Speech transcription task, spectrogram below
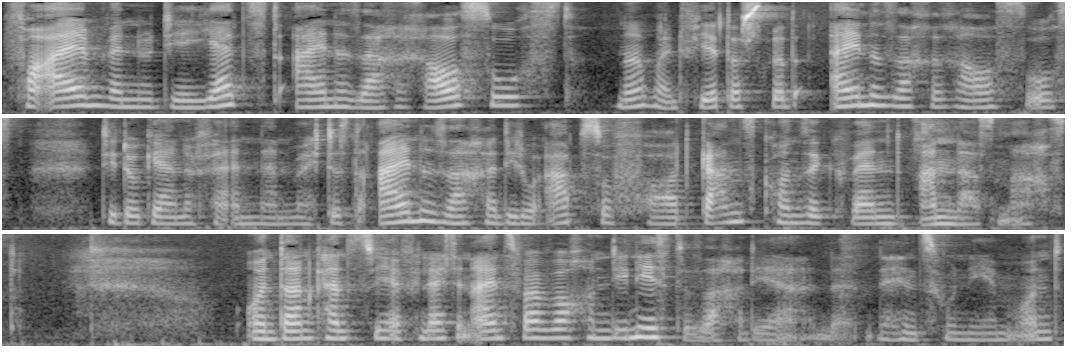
Vor allem, wenn du dir jetzt eine Sache raussuchst, ne, mein vierter Schritt, eine Sache raussuchst, die du gerne verändern möchtest. Eine Sache, die du ab sofort ganz konsequent anders machst. Und dann kannst du ja vielleicht in ein, zwei Wochen die nächste Sache dir hinzunehmen. Und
